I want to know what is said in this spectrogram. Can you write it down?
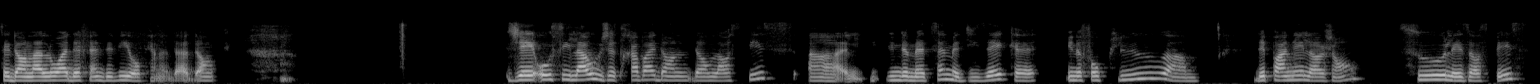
C'est dans la loi de fin de vie au Canada. Donc, j'ai aussi là où je travaille dans, dans l'hospice, euh, une des médecins me disait qu'il ne faut plus euh, dépanner l'argent sous les hospices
